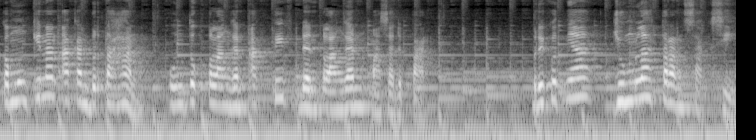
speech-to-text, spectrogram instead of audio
kemungkinan akan bertahan untuk pelanggan aktif dan pelanggan masa depan. Berikutnya, jumlah transaksi.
